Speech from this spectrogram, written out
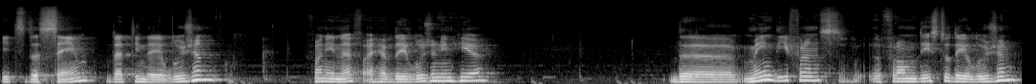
it's the same that in the illusion. Funny enough, I have the illusion in here. The main difference from this to the illusion,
